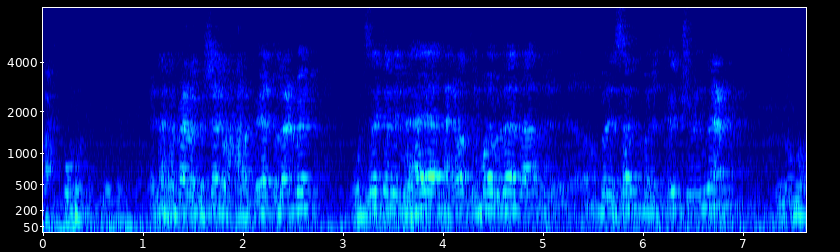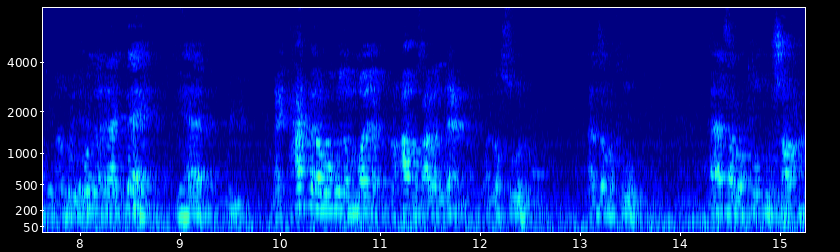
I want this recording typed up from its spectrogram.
تحكمنا. لأن إحنا فعلا بنشغل حنفيات ونعمل ولذلك النهاية إن إحنا وقت الميه بدأنا ربنا يسلم ما نتحرمش من النعمة. المفروض ان إحنا نجتهد في هذا. حتى لو موجود الميه نحافظ على النعمة ونصونه هذا مطلوب. هذا مطلوب شرعا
